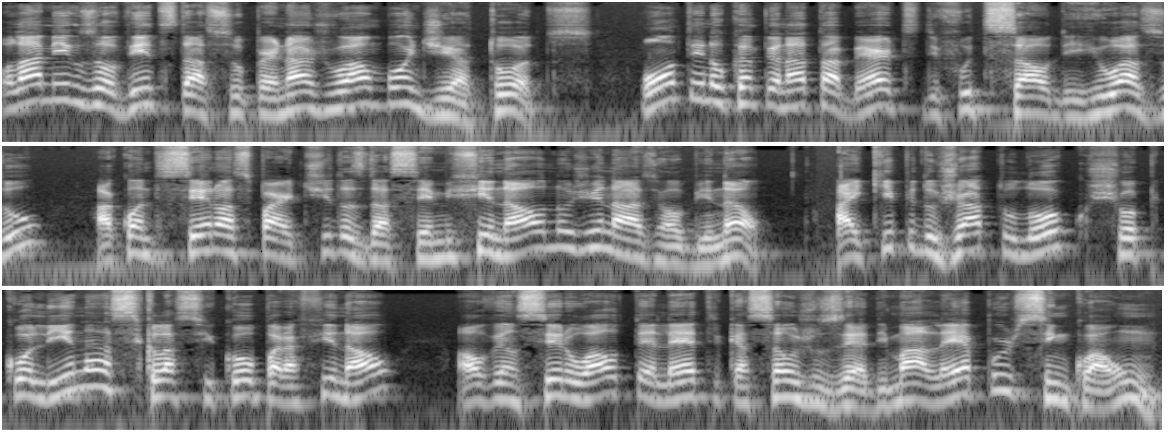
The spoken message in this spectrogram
Olá, amigos ouvintes da Super Najuá, um bom dia a todos. Ontem, no Campeonato Aberto de Futsal de Rio Azul, aconteceram as partidas da semifinal no ginásio Albinão. A equipe do Jato Louco, Chopp Colina, se classificou para a final ao vencer o Alta Elétrica São José de Malé por 5 a 1.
